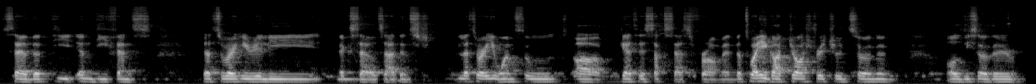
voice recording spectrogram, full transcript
said that he in defense, that's where he really excels at. And that's where he wants to uh, get his success from, and that's why he got Josh Richardson and all these other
